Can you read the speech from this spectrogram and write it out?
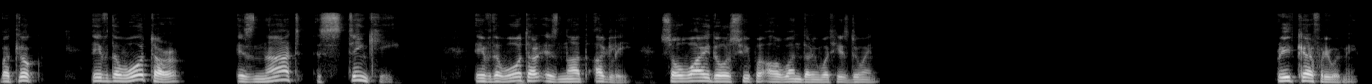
But look, if the water is not stinky, if the water is not ugly, so why those people are wondering what he's doing? Read carefully with me.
